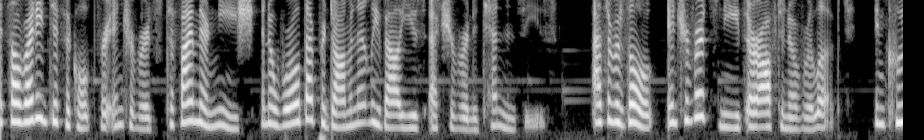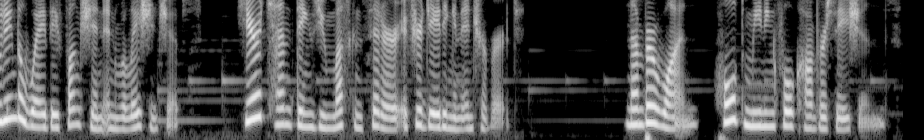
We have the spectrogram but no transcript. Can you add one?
It's already difficult for introverts to find their niche in a world that predominantly values extroverted tendencies. As a result, introverts' needs are often overlooked, including the way they function in relationships. Here are 10 things you must consider if you're dating an introvert. Number 1. Hold meaningful conversations.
